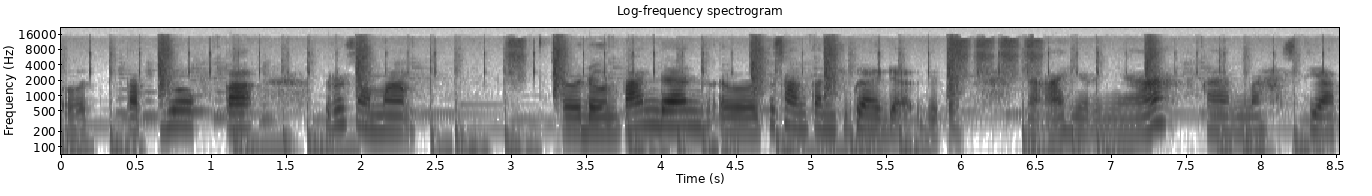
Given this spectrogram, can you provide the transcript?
e, tapioka terus sama e, daun pandan e, itu santan juga ada gitu. Nah akhirnya karena setiap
